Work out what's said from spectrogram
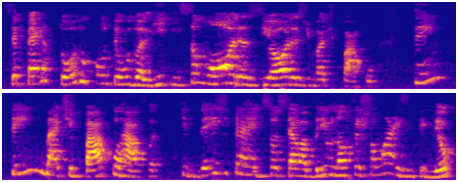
Você pega todo o conteúdo ali e são horas e horas de bate-papo. Tem, tem bate-papo, Rafa, que desde que a rede social abriu não fechou mais, entendeu?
